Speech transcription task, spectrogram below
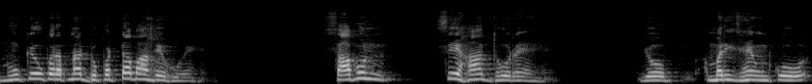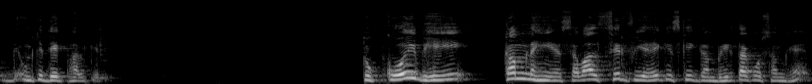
मुँह के ऊपर अपना दुपट्टा बांधे हुए हैं। साबुन से हाथ धो रहे हैं। जो मरीज़ हैं उनको, उनकी देखभाल के लिए। तो कोई भी कम नहीं है। सवाल सिर्फ़ यह है कि इसकी गंभीरता को समझें।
